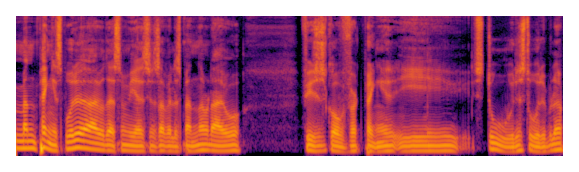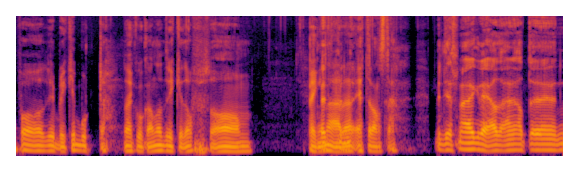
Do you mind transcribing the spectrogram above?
Men pengesporet er jo det som vi syns er veldig spennende. for Det er jo fysisk overført penger i store, store beløp, og de blir ikke borte. Det går ikke an å drikke det opp. Så pengene er et eller annet sted. Men det som er greia der, er at uh,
